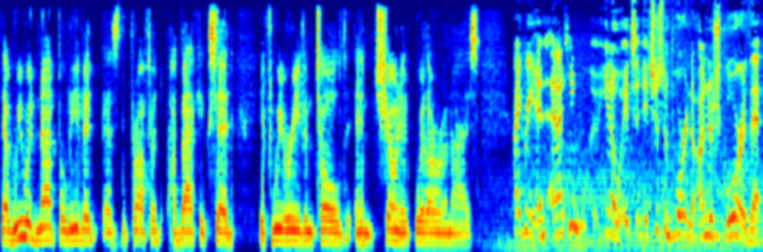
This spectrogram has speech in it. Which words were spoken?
that we would not believe it, as the prophet Habakkuk said, if we were even told and shown it with our own eyes. I agree, and and I think you know it's it's just important to underscore that.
